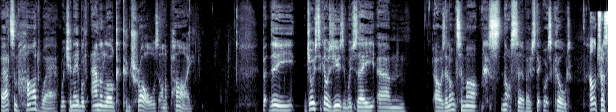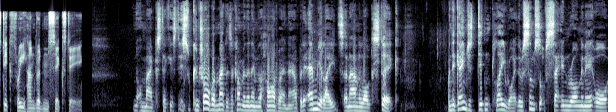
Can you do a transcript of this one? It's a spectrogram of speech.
I had some hardware which enabled analog controls on a Pi. But the joystick I was using, which they um, oh, it was an Ultimarc, not a ServoStik. What's it called? UltraStik 360. not a mag stick. It's, it's controlled by magnets. I can't remember the name of the hardware now, but it emulates an analog stick. And the game just didn't play right. There was some sort of setting wrong in it, or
